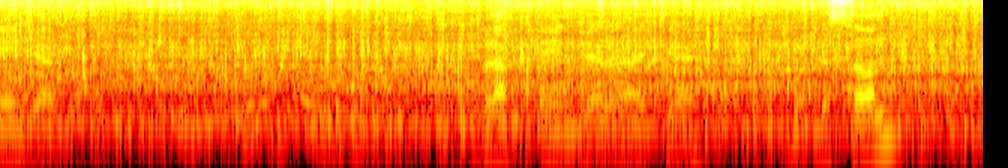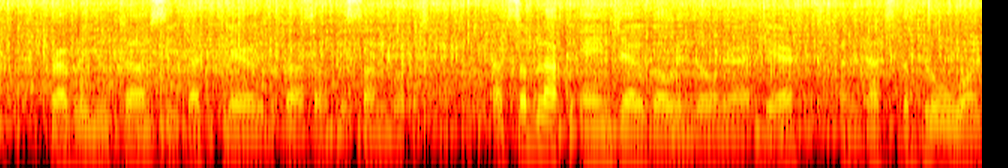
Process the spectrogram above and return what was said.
angel. Black angel right here. But the sun, probably you can't see that clearly because of the sun, but that's a black angel going down right there. And that's the blue one.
